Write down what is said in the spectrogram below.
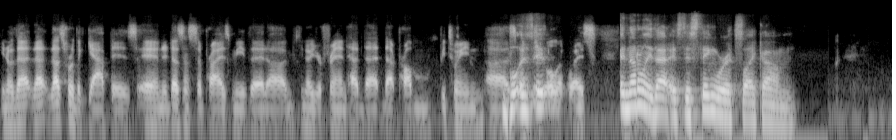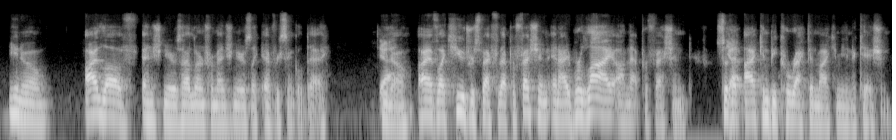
you know, that that that's where the gap is. And it doesn't surprise me that uh, you know your friend had that that problem between uh, well, it, and waste. And not only that, it's this thing where it's like, um, you know, I love engineers. I learn from engineers like every single day. Yeah. You know, I have like huge respect for that profession and I rely on that profession so yeah. that I can be correct in my communication.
